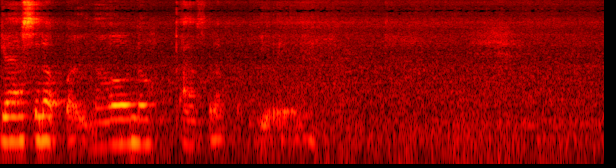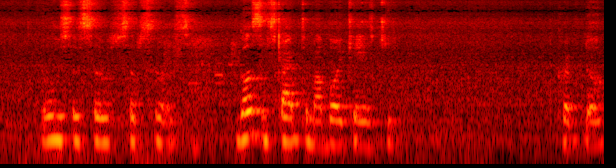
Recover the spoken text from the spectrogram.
Gas it up, buddy. No, no. Gas it up. Yeah. Go, sub, sub, sub, sub, Go subscribe to my boy KSG. Crypto.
